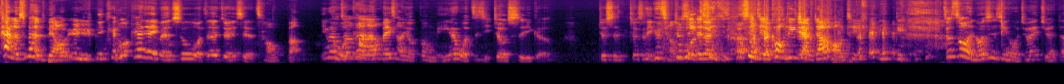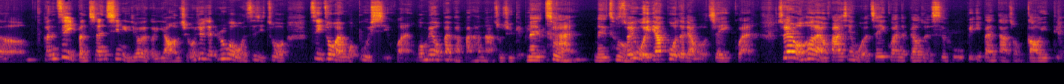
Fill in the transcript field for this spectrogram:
看了是不是很疗愈？你看，我看见一本书，我真的觉得写的超棒，因为我看了非常有共鸣，因为我自己就是一个，就是就是一个强就是一个细节细节控听起来比较好听一点。就做很多事情，我就会觉得，可能自己本身心里就有个要求，我就觉得如果我自己做，自己做完我不喜欢，我没有办法把它拿出去给别人没错看。没错，所以我一定要过得了我这一关。虽然我后来我发现我这一关的标准似乎比一般大众高一点，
